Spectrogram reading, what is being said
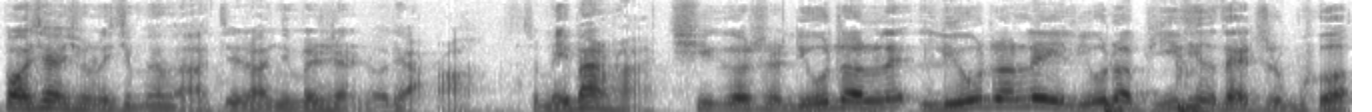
抱歉，兄弟姐妹们啊，得让你们忍着点啊，这没办法，七哥是流着泪、流着泪、流着鼻涕在直播，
